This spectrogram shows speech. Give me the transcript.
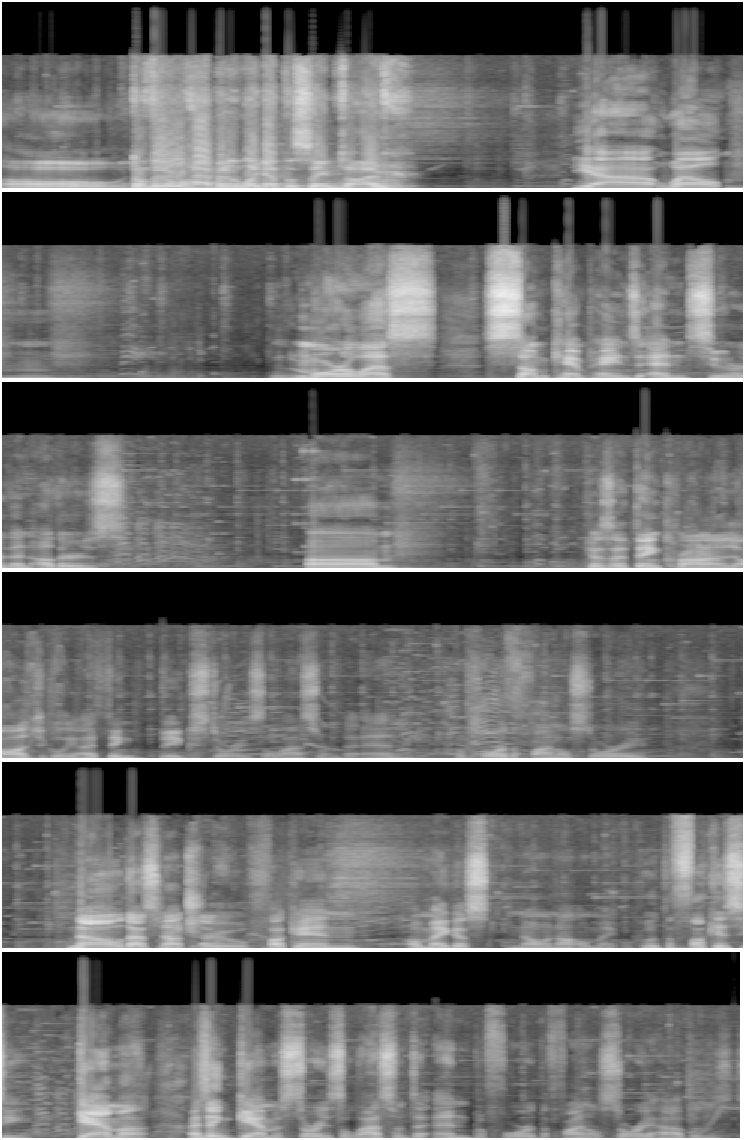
oh, Don't they all happen at, like at the same time? yeah, well, mm, more or less. Some campaigns end sooner than others. Um, because I think chronologically, I think Big Story is the last one to end before the final story. No, that's not true. Fucking Omega. No, not Omega. Who the fuck is he? Gamma. I think Gamma story is the last one to end before the final story happens.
